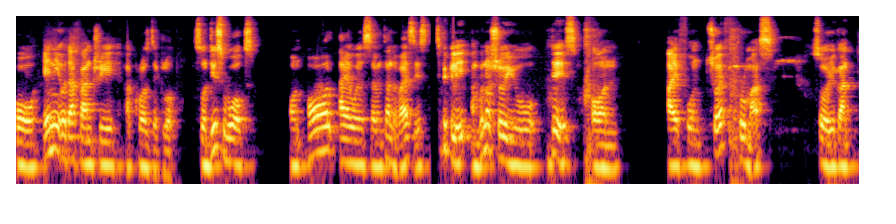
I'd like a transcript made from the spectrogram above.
or any other country across the globe. So this works on all iOS 17 devices. Typically, I'm going to show you this on iPhone 12 Pro Max. So you can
